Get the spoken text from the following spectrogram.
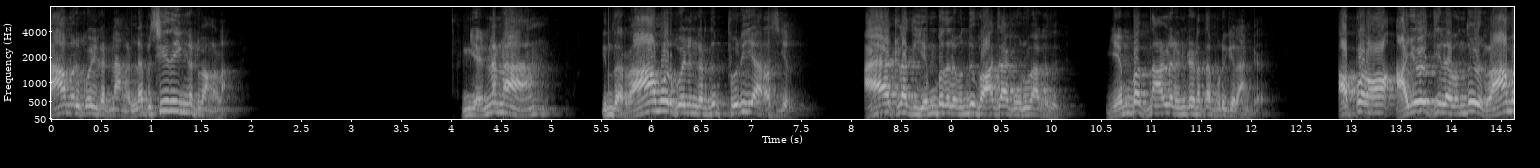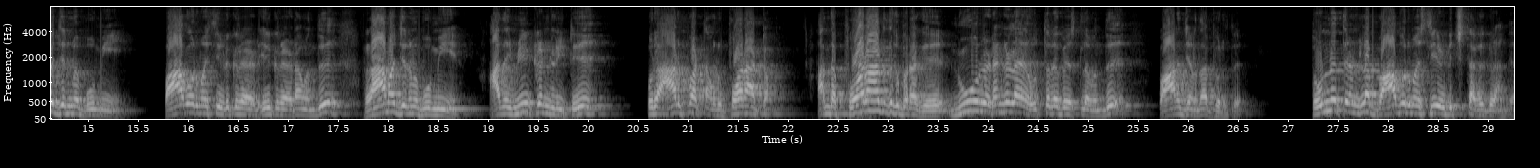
ராமர் கோயில் கட்டினாங்கல்ல இப்ப சீதைக்கும் கட்டுவாங்களாம். இங்க என்னன்னா இந்த ராமர் கோயிலுங்கிறது பெரிய அரசியல். ஆயிரத்தி தொள்ளாயிரத்தி எண்பதுல வந்து பாஜக உருவாகுது எண்பத்தி நாலுல ரெண்டு இடத்த பிடிக்கிறாங்க. அப்புறம் அயோத்தியில வந்து ராம ஜென்ம பூமி. பாபர் மசீத் இருக்கிற இருக்கிற இடம் வந்து ராம ஜென்மபூமி அதை மீட்கண்டிட்டு ஒரு ஆர்ப்பாட்டம் ஒரு போராட்டம். அந்த போராட்டத்துக்கு பிறகு நூறு இடங்களில் உத்தரப்பிரதேசத்தில் வந்து பாரதிய ஜனதா பெறுது. தொண்ணூத்தி ரெண்டுல பாபர் மசீதியை இடிச்சு தகுக்கிறாங்க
